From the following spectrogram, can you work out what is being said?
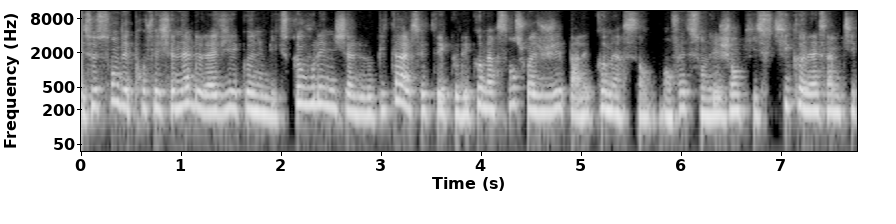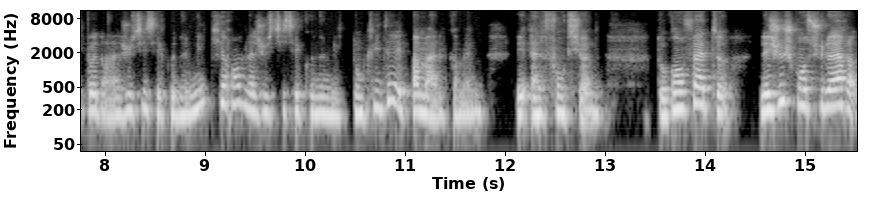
Et ce sont des professionnels de la vie économique. Ce que voulait Michel de l'Hôpital, c'était que les commerçants soient jugés par les commerçants. En fait, ce sont des gens qui s'y connaissent un petit peu dans la justice économique, qui rendent la justice économique. Donc l'idée est pas mal quand même, et elle fonctionne. Donc en fait, les juges consulaires,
